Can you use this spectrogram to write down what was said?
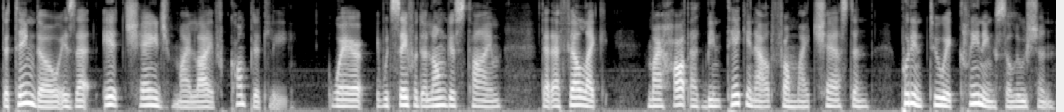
The thing though is that it changed my life completely. Where I would say for the longest time that I felt like my heart had been taken out from my chest and put into a cleaning solution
